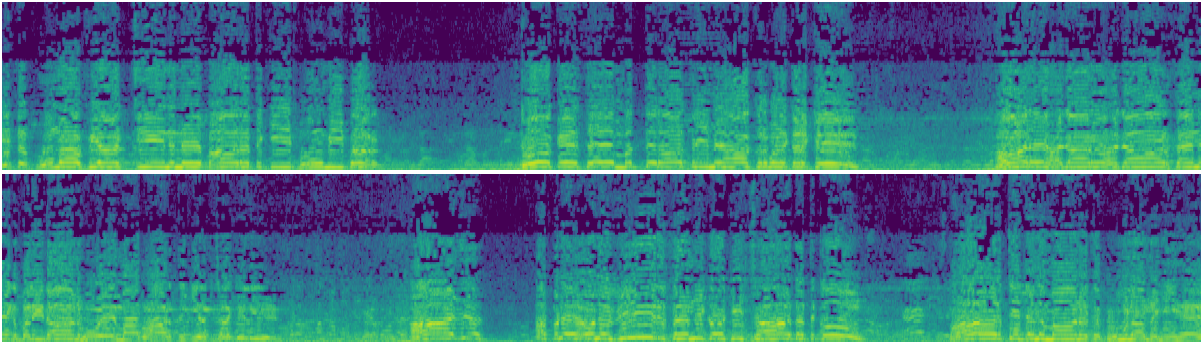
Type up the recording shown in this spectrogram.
इस भूमाफिया चीन ने भारत की भूमि पर धोखे से मध्यरात्रि में आक्रमण करके हमारे हज़ारों हज़ार सैनिक बलिदान हुए माँ भारती की रक्षा के लिए। आज अपने उन वीर सैनिकों की शहादत को भारतीय जनमानस भूला नहीं है।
